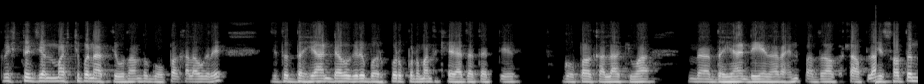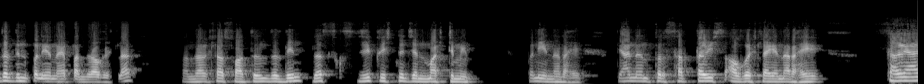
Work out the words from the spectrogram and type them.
कृष्ण जन्माष्टमी पण असते. उदाहरणार्थ गोपाळकाला वगैरे जिथं दहीहंड्या वगैरे भरपूर प्रमाणात खेळल्या जातात ते. गोपाळकाला किंवा दहीहंडी येणार आहे पंधरा ऑगस्टला आपला हे स्वातंत्र्य दिन पण येणार आहे पंधरा ऑगस्टला. पंधरा ऑगस्टला स्वातंत्र्य दिन प्लस श्रीकृष्ण जन्माष्टमी. पण येणार आहे. त्यानंतर सत्तावीस ऑगस्टला येणार आहे. सगळ्या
